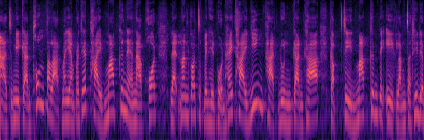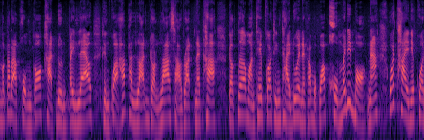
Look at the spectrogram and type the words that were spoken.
อาจจะมีการทุ่มตลาดมายังประเทศไทยมากขึ้นในอนาคต และนั่นก็จะเป็นเหตุผลให้ไทยยิ่งขาดดุลการค้ากับจีนมากขึ้นไปอีก หลังจากที่เดือนมกราคมก็ขาดดุลไปแล้วถึงกว่า 5,000 ล้านดอลลาร์สหรัฐนะคะ ดรมอนเทพก็ทิ้งท้ายด้วยนะคะบอกว่าผมไม่ได้บอกนะ ว่าไทยเนี่ยควร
